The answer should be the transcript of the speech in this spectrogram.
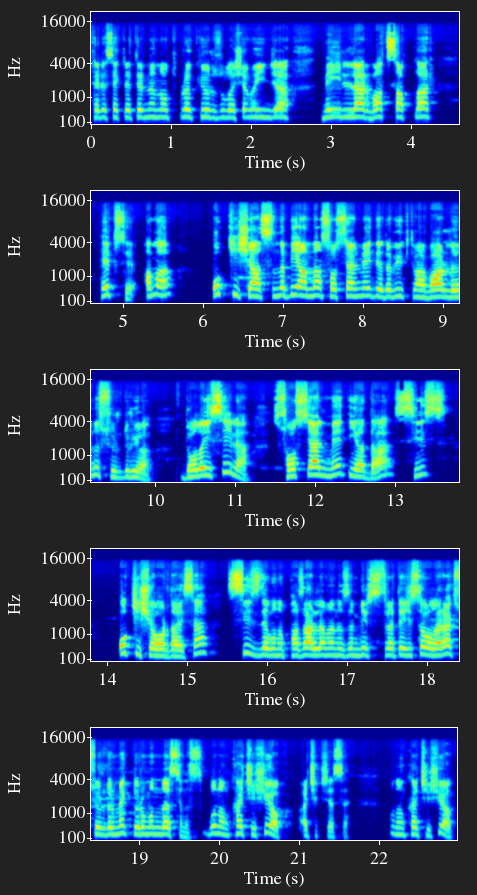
telesekreterine not bırakıyoruz ulaşamayınca, mailler, WhatsApp'lar hepsi. Ama o kişi aslında bir yandan sosyal medyada büyük ihtimal varlığını sürdürüyor. Dolayısıyla sosyal medyada siz o kişi oradaysa siz de bunu pazarlamanızın bir stratejisi olarak sürdürmek durumundasınız. Bunun kaçışı yok açıkçası. Bunun kaçışı yok.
